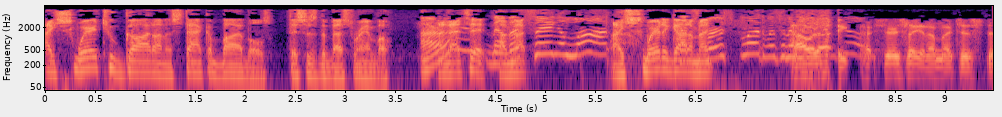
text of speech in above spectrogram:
I swear to God on a stack of Bibles, this is the best Rambo. All right. And that's it. Now, I'm that's not, saying a lot. I swear to God, That's I'm not. First Blood was an Howard, I, amazing I- film. seriously, and I'm not just uh,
